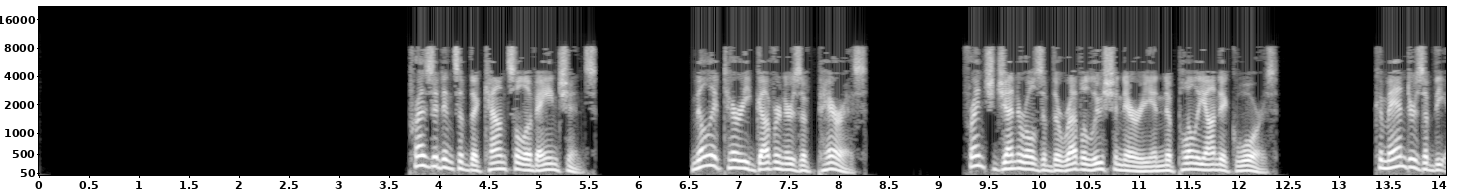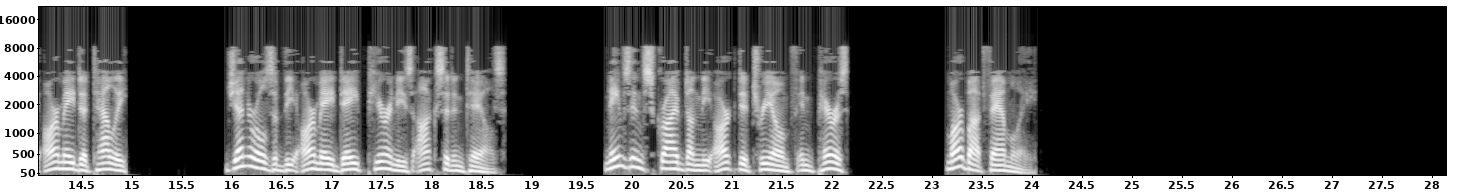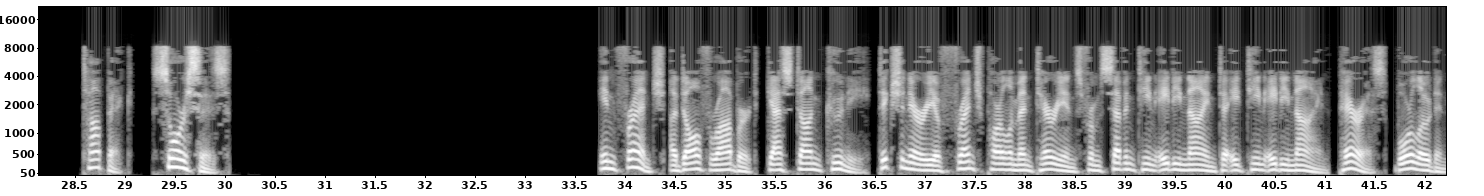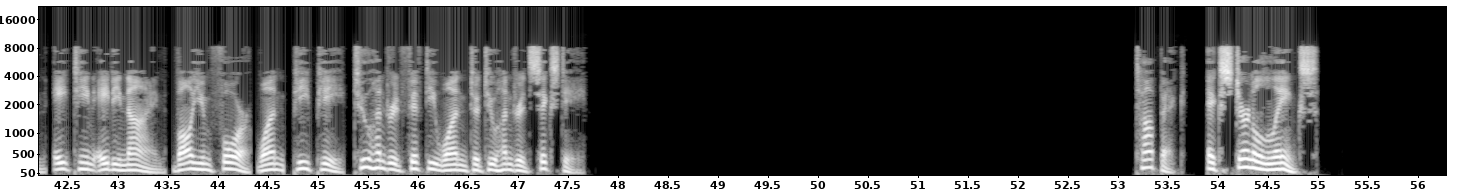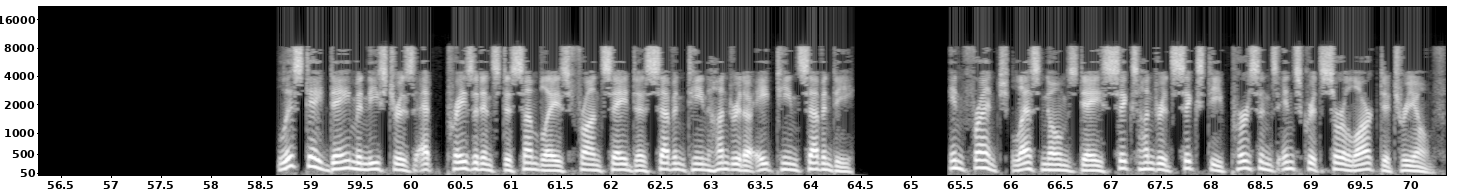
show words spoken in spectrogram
Presidents of the Council of Ancients Military governors of Paris. French generals of the Revolutionary and Napoleonic Wars. Commanders of the Armée d'Italie. Generals of the Armée des Pyrénées Occidentales. Names inscribed on the Arc de Triomphe in Paris. Marbot family. Sources In French Adolphe Robert, Gaston Cougny, Dictionary of French Parliamentarians from 1789 to 1889, Paris, Bourloton, 1889, Volume 4, 1, pp. 251–260. External links Liste des ministres et présidents d'assemblées françaises de 1700 à 1870 In French Les noms des 660 personnes inscrites sur l'Arc de Triomphe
